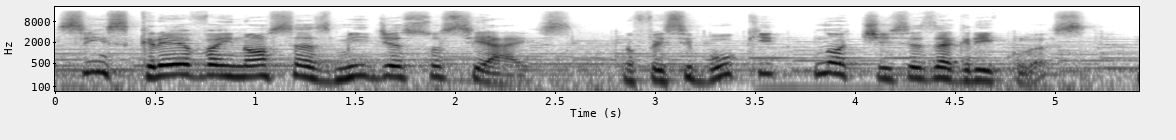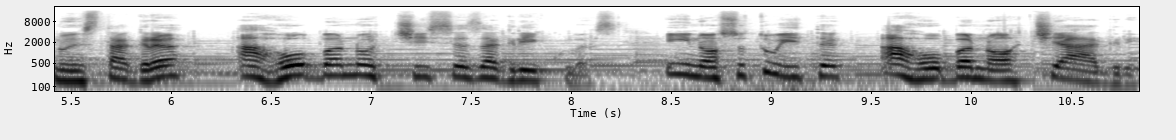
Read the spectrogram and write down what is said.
Se inscreva em nossas mídias sociais. No Facebook, Notícias Agrícolas. No Instagram, arroba Notícias Agrícolas. E em nosso Twitter, arroba Norteagri.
